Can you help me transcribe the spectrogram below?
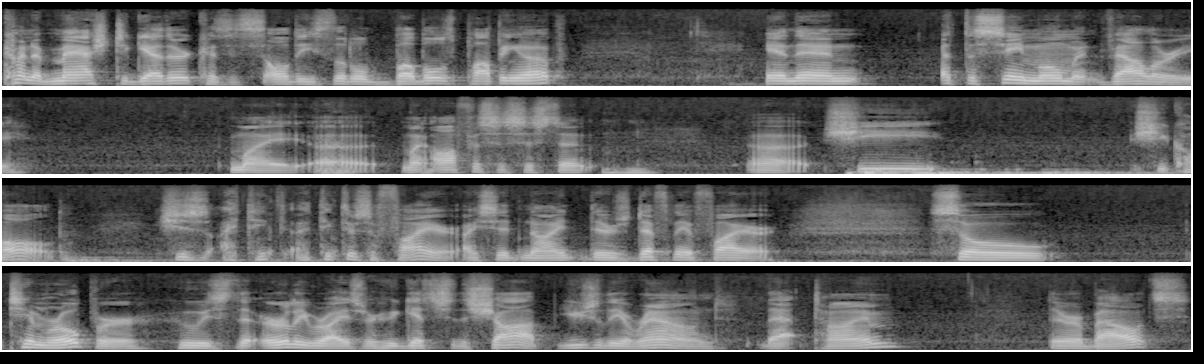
kind of mashed together because it's all these little bubbles popping up, and then at the same moment, Valerie, my uh, my office assistant, uh, she she called. She says, "I think I think there's a fire." I said, "No, I, there's definitely a fire." So Tim Roper, who is the early riser who gets to the shop usually around that time, thereabouts,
